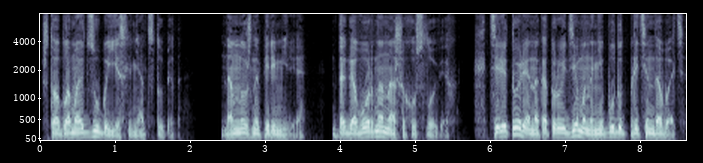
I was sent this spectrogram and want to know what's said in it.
что обломают зубы, если не отступят. Нам нужно перемирие, договор на наших условиях, территория, на которую демоны не будут претендовать.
